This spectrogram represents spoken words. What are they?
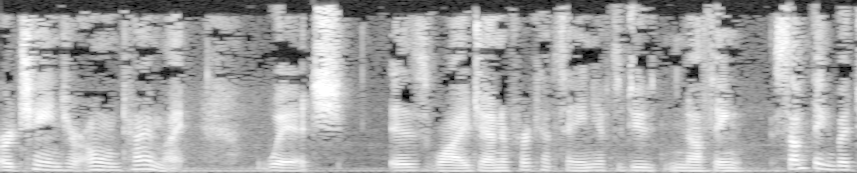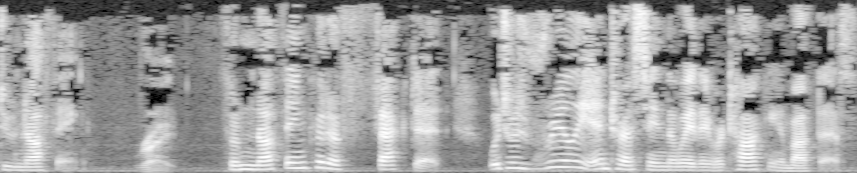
or change your own timeline, which is why Jennifer kept saying you have to do nothing, something but do nothing. Right, So nothing could affect it, which was really interesting the way they were talking about this.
